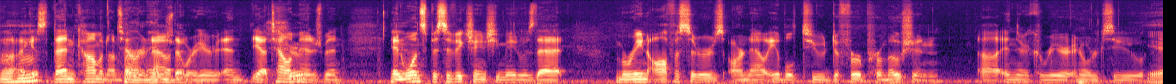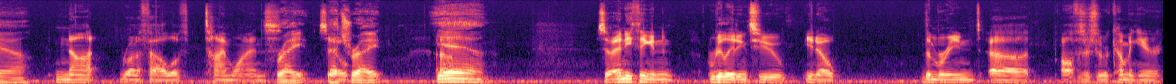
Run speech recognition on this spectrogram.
uh, I Mhm. guess then Commandant Berger now that we're here, and yeah, talent Sure. management. And Yeah. one specific change she made was that Marine officers are now able to defer promotion uh, in their career in order to Yeah. not run afoul of timelines. Right. So, That's right. um, Yeah. So anything in relating to you know the Marine uh, officers who are coming here,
